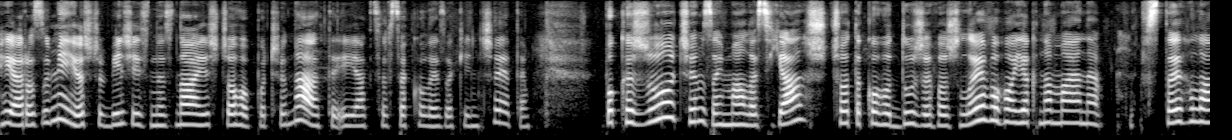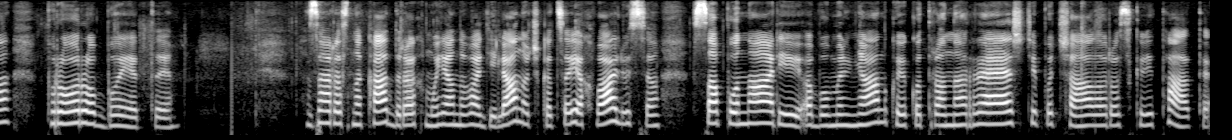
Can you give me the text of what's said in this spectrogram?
Я розумію, що більшість не знає, з чого починати і як це все коли закінчити. Покажу, чим займалась я, що такого дуже важливого, як на мене, встигла проробити. Зараз на кадрах моя нова діляночка, це я хвалюся сапонарією або мельнянкою, котра нарешті почала розквітати.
